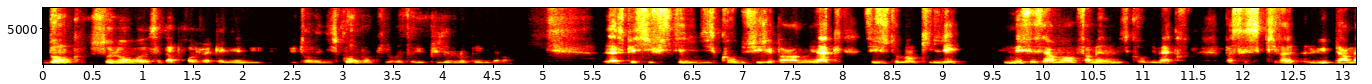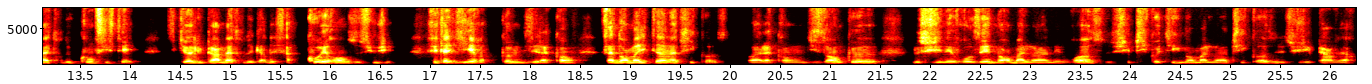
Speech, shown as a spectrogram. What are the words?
Donc, selon euh, cette approche lacanienne du, du temps des discours, donc il aurait fallu plus développer évidemment. La spécificité du discours du sujet paranoïaque, c'est justement qu'il est nécessairement enfermé dans le discours du maître, parce que ce qui va lui permettre de consister, ce qui va lui permettre de garder sa cohérence de sujet. C'est-à-dire, comme disait Lacan, sa normalité dans la psychose. Lacan en disant que le sujet névrosé est normal dans la névrose, le sujet psychotique normal dans la psychose, et le sujet pervers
